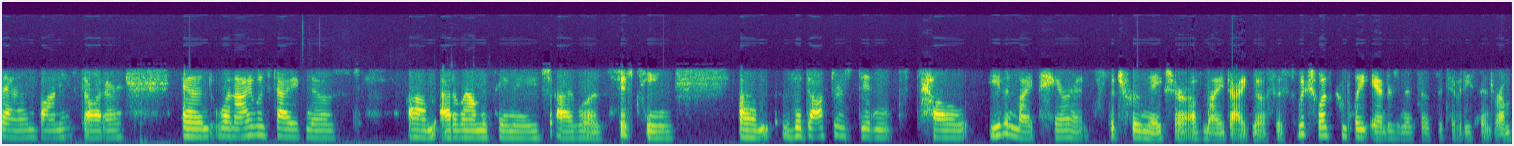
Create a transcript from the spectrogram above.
than Bonnie's daughter. And when I was diagnosed um, at around the same age, I was 15, um, the doctors didn't tell even my parents the true nature of my diagnosis, which was complete androgen insensitivity syndrome,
